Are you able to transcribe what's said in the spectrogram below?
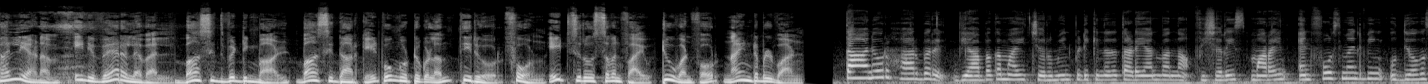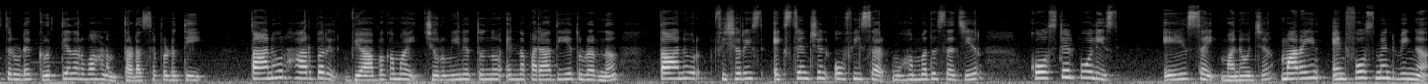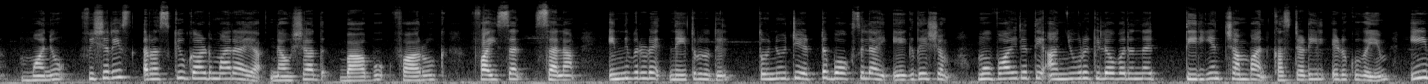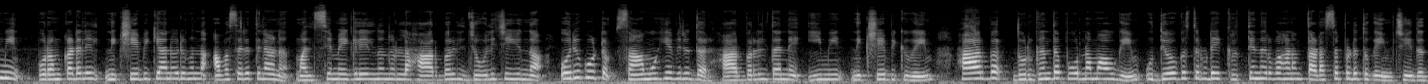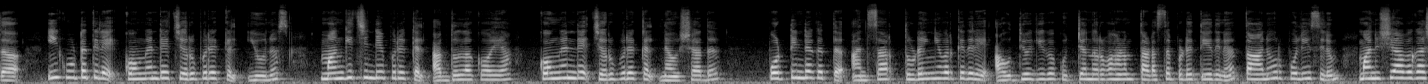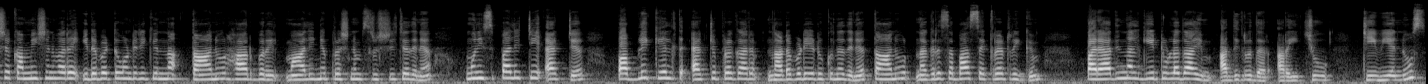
കല്യാണം. ഇനി വേറെ level. Basid wedding mall Basid arcade Poongottukulam Tirur. Phone eight zero seven five two one four nine double one. Tanur ഹാർബറിൽ വ്യാപകമായി ചെറുമീൻ പിടിക്കുന്നത് തടയാൻ വന്ന ഫിഷറീസ് മറൈൻ എൻഫോഴ്സ്മെന്റ് വിംഗ് ഉദ്യോഗസ്ഥരുടെ കൃത്യനിർവഹണം തടസ്സപ്പെടുത്തി. താനൂർ ഹാർബറിൽ വ്യാപകമായി ചെറുമീനെത്തുന്നു എന്ന പരാതിയെ തുടർന്ന് Tanur fisheries extension officer Muhammad Sajeer coastal police A S I Manoj marine enforcement wing Manu fisheries rescue ഗാർഡുമാരായ Noushad Babu Farooq Faisal Salam എന്നിവരുടെ നേതൃത്വത്തിൽ തൊണ്ണൂറ്റിയെട്ട് ബോക്സിലായി ഏകദേശം മൂവായിരത്തി അഞ്ഞൂറ് കിലോ വരുന്ന തിരിയൻ ചമ്പാൻ കസ്റ്റഡിയിൽ എടുക്കുകയും ഈ മീൻ പുറംകടലിൽ നിക്ഷേപിക്കാനൊരുങ്ങുന്ന അവസരത്തിലാണ് മത്സ്യമേഖലയിൽ നിന്നുള്ള ഹാർബറിൽ ജോലി ചെയ്യുന്ന ഒരു കൂട്ടം സാമൂഹ്യ വിരുദ്ധർ ഹാർബറിൽ തന്നെ ഈ മീൻ നിക്ഷേപിക്കുകയും ഹാർബർ ദുർഗന്ധപൂർണമാവുകയും ഉദ്യോഗസ്ഥരുടെ കൃത്യനിർവഹണം തടസ്സപ്പെടുത്തുകയും ചെയ്തത്. ഈ കൂട്ടത്തിലെ കൊങ്ങന്റെ ചെറുപുരക്കൽ യൂനുസ് മങ്കിച്ചിന്റെ പുരക്കൽ അബ്ദുള്ള കോയ കൊങ്ങന്റെ ചെറുപുരക്കൽ നൌഷാദ് പൊട്ടിന്റകത്ത് അൻസാർ തുടങ്ങിയവർക്കെതിരെ ഔദ്യോഗിക കുറ്റനിർവഹണം തടസ്സപ്പെടുത്തിയതിന് താനൂർ പോലീസിലും മനുഷ്യാവകാശ കമ്മീഷൻ വരെ ഇടപെട്ടുകൊണ്ടിരിക്കുന്ന താനൂർ ഹാർബറിൽ മാലിന്യ പ്രശ്നം സൃഷ്ടിച്ചതിന് municipality act public health act പ്രകാരം നടപടിയെടുക്കുന്നതിന് താനൂർ നഗരസഭാ സെക്രട്ടറിക്കും പരാതി നൽകിയിട്ടുള്ളതായും അധികൃതർ അറിയിച്ചു. T V N news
